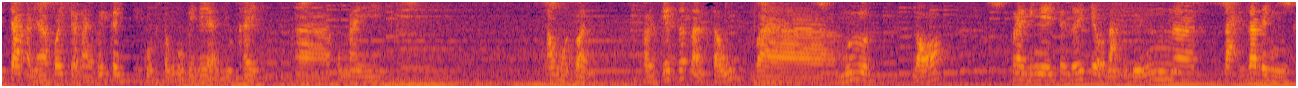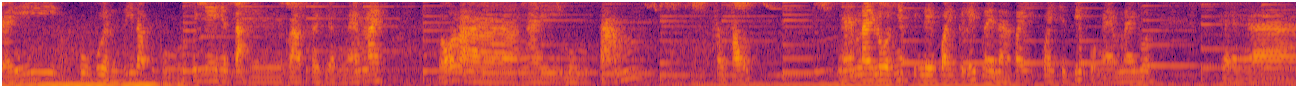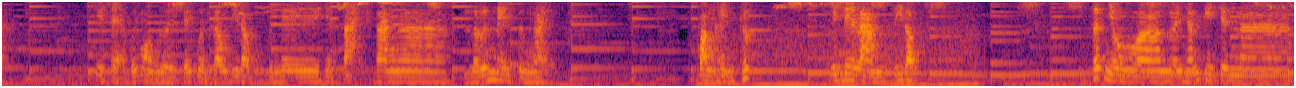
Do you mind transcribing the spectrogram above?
Xin chào cả nhà quay trở lại với kênh cuộc sống của Vinh ở UK à, Hôm nay sau một tuần thời tiết rất là xấu và mưa, gió Hôm nay Vinh sẽ giới thiệu lại đến à, đại gia đình cái khu vườn di động của Vinh hiện tại vào thời điểm ngày hôm nay. Đó là ngày mùng 8 tháng 6 Ngày hôm nay luôn nhé, Vinh quay clip này là quay, quay trực tiếp của ngày hôm nay luôn. Để à, chia sẻ với mọi người cái vườn rau di động của Vinh Lê hiện tại đang à, lớn lên từng ngày. Bằng hình thức Vinh Lê làm di động. Rất nhiều à, người nhắn tin trên à,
